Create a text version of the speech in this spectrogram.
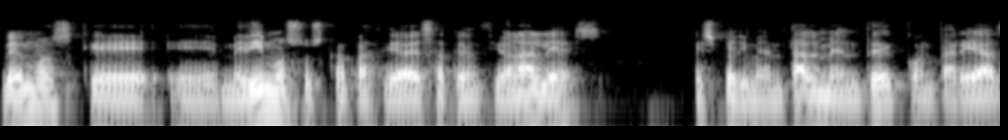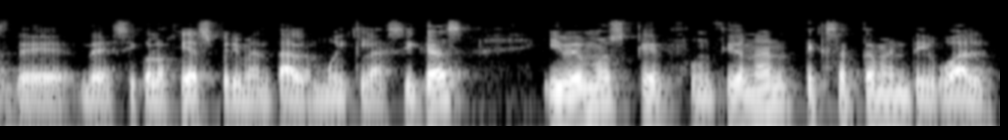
vemos que eh, medimos sus capacidades atencionales experimentalmente, con tareas de, psicología experimental muy clásicas, y vemos que funcionan exactamente igual.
